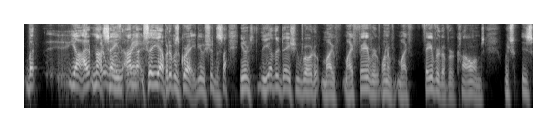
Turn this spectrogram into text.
But yeah, I'm not saying I'm not so yeah, but it was great. You shouldn't. stop. You know, the other day she wrote my my favorite one of my favorite of her columns, which is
